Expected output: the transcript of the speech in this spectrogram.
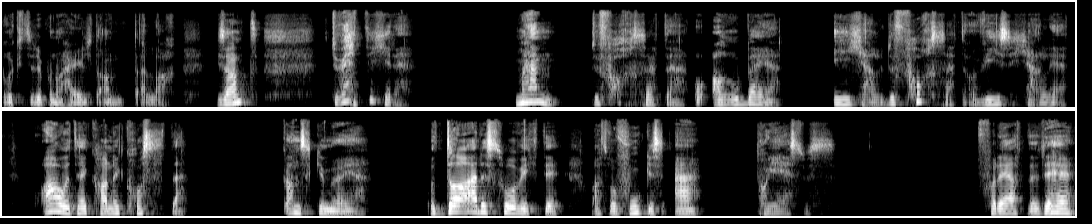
brukte det på noe helt annet, eller Ikke sant? Du vet ikke det. Men du fortsetter å arbeide i kjærlighet. Du fortsetter å vise kjærlighet. Og av og til kan det koste ganske mye. Og da er det så viktig at vår fokus er på Jesus. For det at det,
